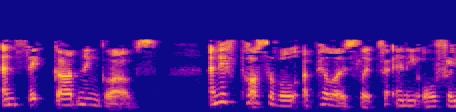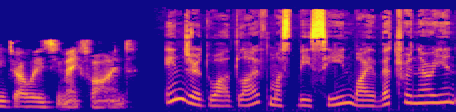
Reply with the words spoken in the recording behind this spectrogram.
and thick gardening gloves. And if possible, a pillow slip for any orphan joeys you may find. Injured wildlife must be seen by a veterinarian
